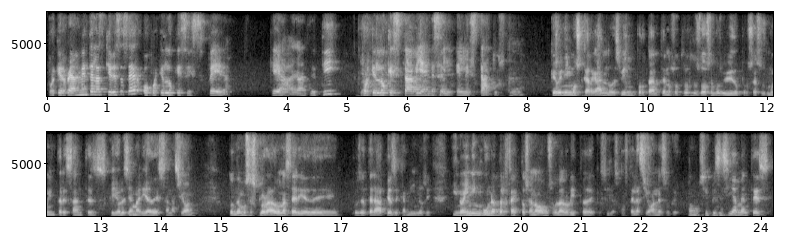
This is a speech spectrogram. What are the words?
porque realmente las quieres hacer o porque es lo que se espera que hagas de ti, porque es lo que está bien, es el estatus quo que venimos cargando. Es bien importante, nosotros los dos hemos vivido procesos muy interesantes que yo les llamaría de sanación, donde hemos explorado una serie de, pues, de terapias, de caminos, y, no hay ninguna perfecta, o sea, no vamos a hablar ahorita de que si las constelaciones o que, no, simple y sencillamente es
